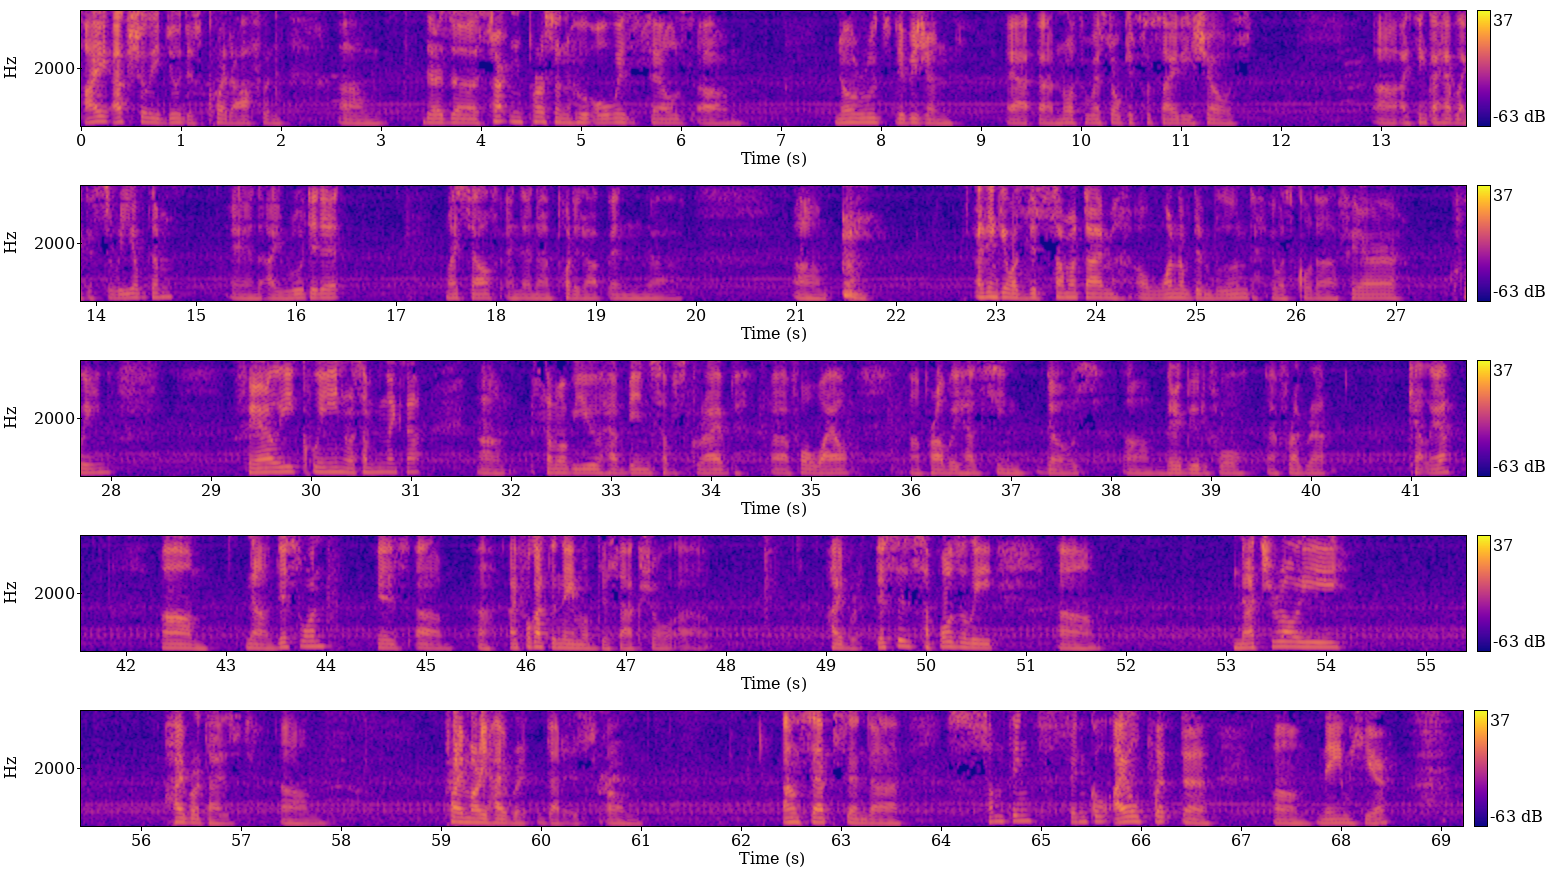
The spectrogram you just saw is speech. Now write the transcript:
I actually do this quite often. Um, there's a certain person who always sells um, no roots division at uh, Northwest Orchid Society shows. Uh, I think I have like three of them, and I rooted it myself and then uh, put it up and uh, um, I think it was this summertime. Uh, one of them bloomed. It was called a Fair Queen, Fairly Queen, or something like that. Um, some of you have been subscribed uh, for a while. Uh, probably has seen those. Um, very beautiful, uh, fragrant cattleya. Um, now this one is um, huh, I forgot the name of this actual uh, hybrid. This is supposedly um, naturally hybridized um, primary hybrid that is um, Anceps and uh, something Finkel. I'll put the um, name here.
